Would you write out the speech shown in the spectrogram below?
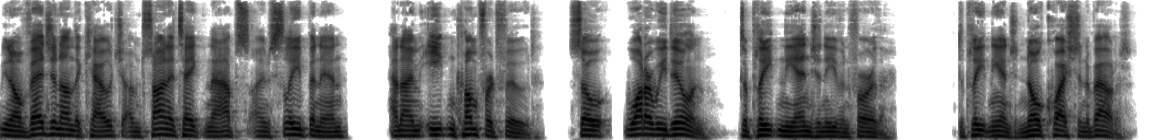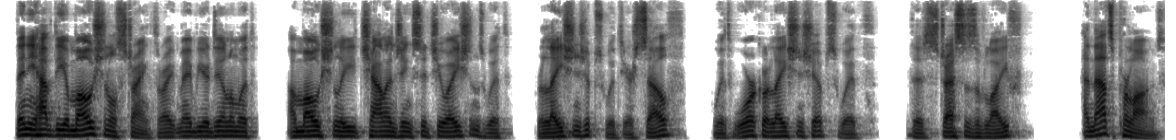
You know, vegging on the couch. I'm trying to take naps. I'm sleeping in and I'm eating comfort food. So, what are we doing? Depleting the engine even further. Depleting the engine, no question about it. Then you have the emotional strength, right? Maybe you're dealing with emotionally challenging situations with relationships with yourself, with work relationships, with the stresses of life. And that's prolonged.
